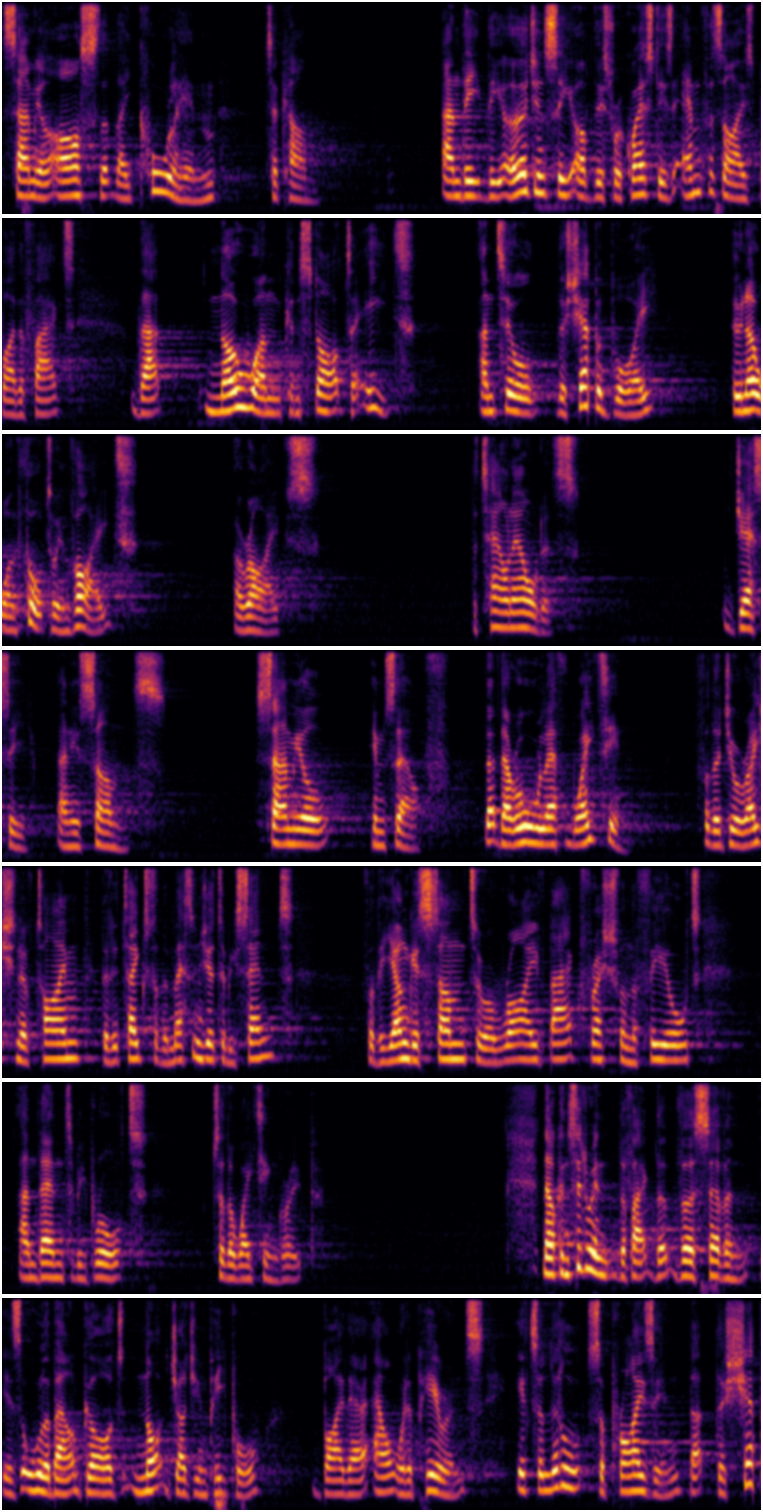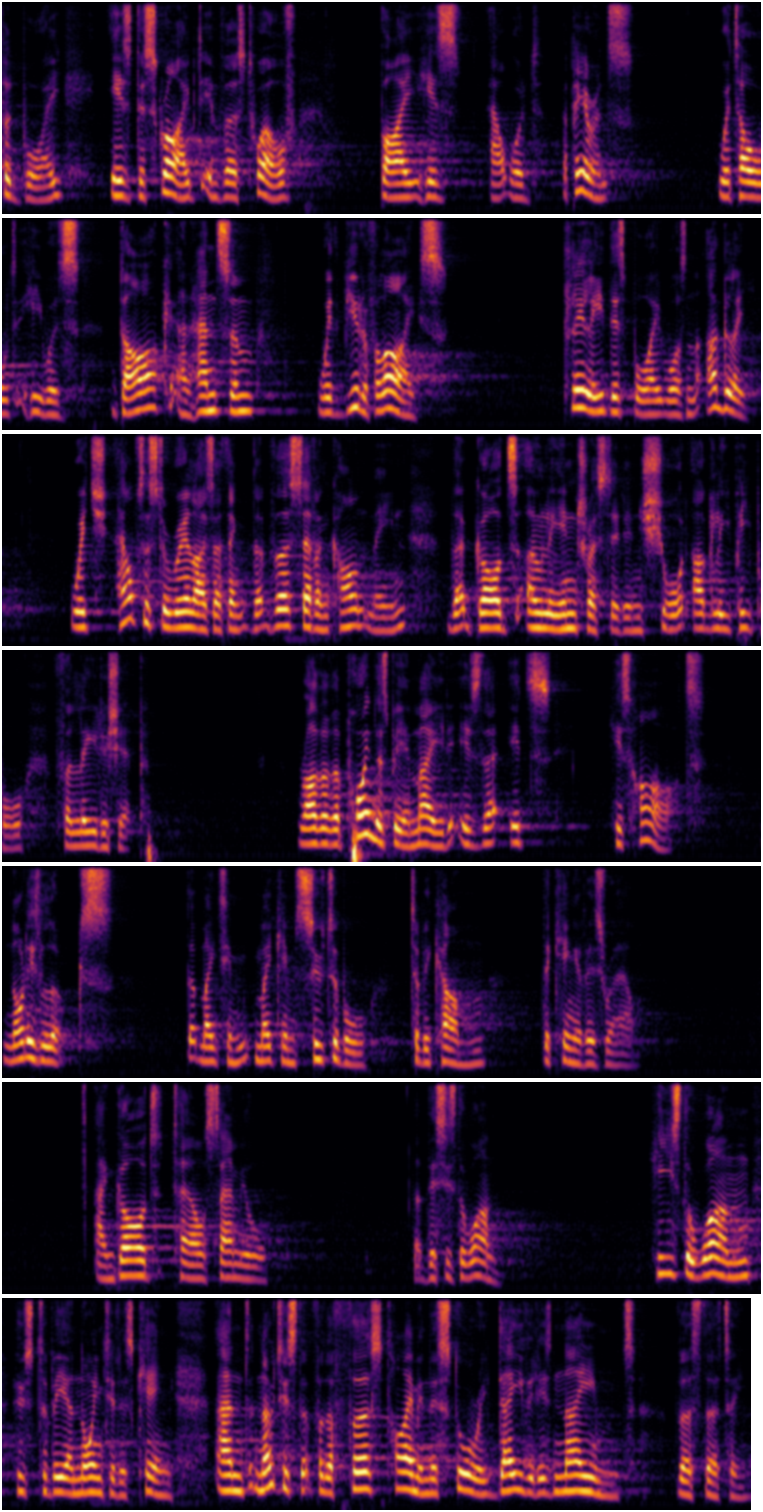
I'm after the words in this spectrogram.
Samuel asks that they call him to come. And the, the urgency of this request is emphasized by the fact that no one can start to eat until the shepherd boy, who no one thought to invite, arrives. The town elders, Jesse and his sons, Samuel himself, that they're all left waiting for the duration of time that it takes for the messenger to be sent, for the youngest son to arrive back fresh from the field, and then to be brought to the waiting group. Now, considering the fact that verse 7 is all about God not judging people by their outward appearance, it's a little surprising that the shepherd boy is described in verse 12 by his outward appearance. We're told he was dark and handsome with beautiful eyes. Clearly, this boy wasn't ugly, which helps us to realize, I think, that verse 7 can't mean that God's only interested in short, ugly people for leadership. Rather, the point that's being made is that it's his heart, not his looks, that make him, make him suitable to become the king of Israel. And God tells Samuel that this is the one. He's the one who's to be anointed as king. And notice that for the first time in this story, David is named, verse 13.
